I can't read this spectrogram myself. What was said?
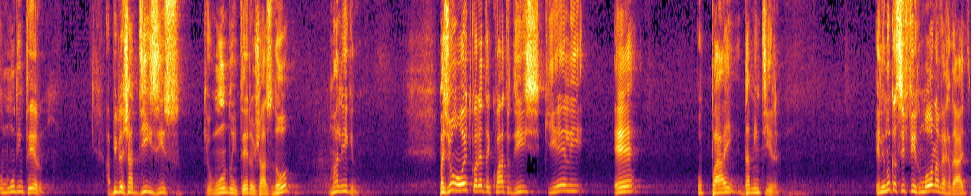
o mundo inteiro. A Bíblia já diz isso, que o mundo inteiro jaz no maligno. Mas João 8,44 diz que ele é o pai da mentira. Ele nunca se firmou na verdade,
